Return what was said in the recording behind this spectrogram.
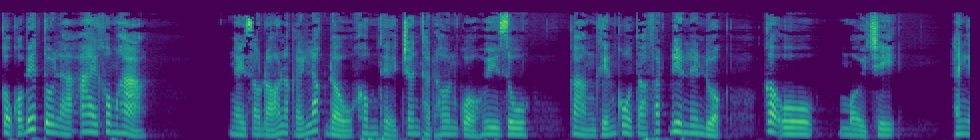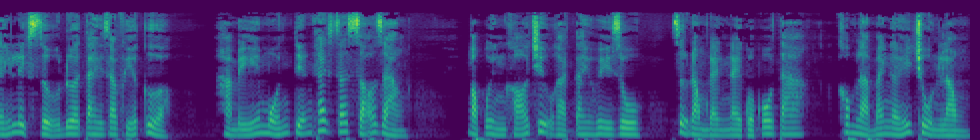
Cậu có biết tôi là ai không hả? Ngay sau đó là cái lắc đầu không thể chân thật hơn của Huy Du, Càng khiến cô ta phát điên lên được. Cậu... mời chị. Anh ấy lịch sự đưa tay ra phía cửa. Hàm ý muốn tiễn khách rất rõ ràng. Ngọc Quỳnh khó chịu gạt tay Huy Du. Sự đồng đành này của cô ta Không làm anh ấy trùn lòng.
